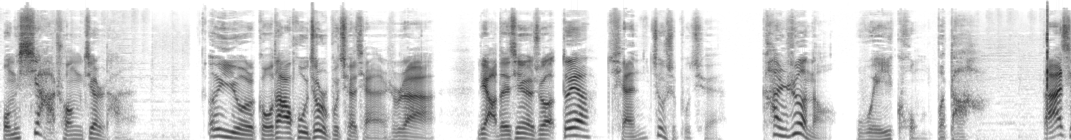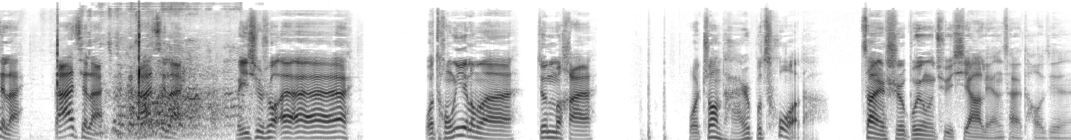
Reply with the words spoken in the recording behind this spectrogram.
我们下窗接着谈。哎呦，狗大户就是不缺钱，是不是？利亚德新月说：“对呀，钱就是不缺，看热闹唯恐不大。”打起来，打起来，打起来！梅西说：“哎哎哎哎，我同意了吗？就那么嗨？我状态还是不错的，暂时不用去西亚联赛淘金。”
